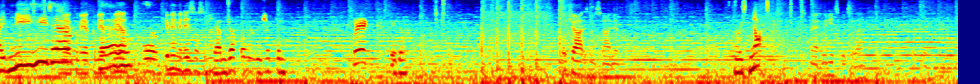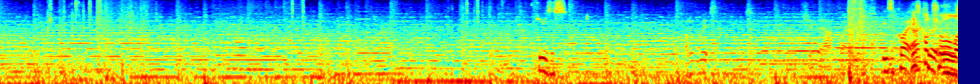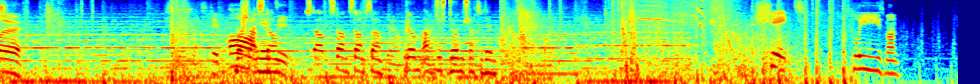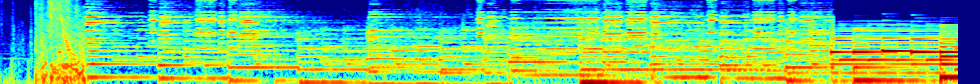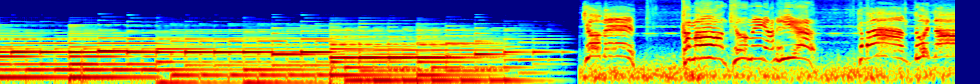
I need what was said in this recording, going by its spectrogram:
I need Come here, help. come here, come here, come here. help, help. Give me minis or something. Yeah, I'm dropping, I'm dropping. Quick! Here you go. Watch out, he's gonna snipe you. No, he's not. Mate, we need to go to them. Quite. He's quite This controller! Oh, Watch out, I Storm. it. Storm, storm, storm, storm. Yeah. Dome, I've just dome shotted him. Shit! Please, man. Kill me! Come on, kill me! I'm here! Come on! Do it now!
